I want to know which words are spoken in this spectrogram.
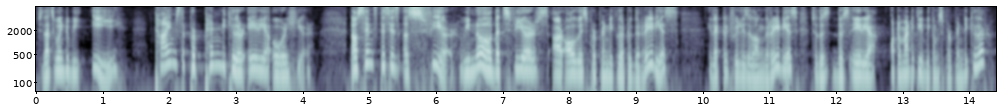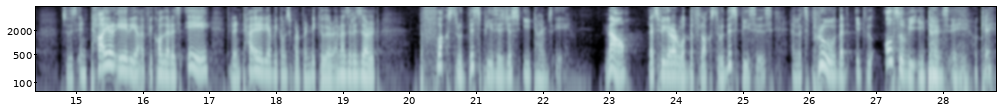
So that's going to be E times the perpendicular area over here. Now, since this is a sphere, we know that spheres are always perpendicular to the radius. Electric field is along the radius, so this, this area automatically becomes perpendicular. So this entire area, if we call that as A, that entire area becomes perpendicular, and as a result, the flux through this piece is just E times A. Now, let's figure out what the flux through this piece is, and let's prove that it will also be E times A, okay?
